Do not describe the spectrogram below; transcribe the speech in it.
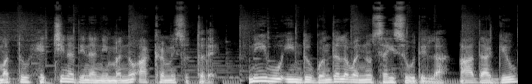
ಮತ್ತು ಹೆಚ್ಚಿನ ದಿನ ನಿಮ್ಮನ್ನು ಆಕ್ರಮಿಸುತ್ತದೆ. ನೀವು ಇಂದು ಗೊಂದಲವನ್ನು ಸಹಿಸುವುದಿಲ್ಲ, ಆದಾಗ್ಯೂ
